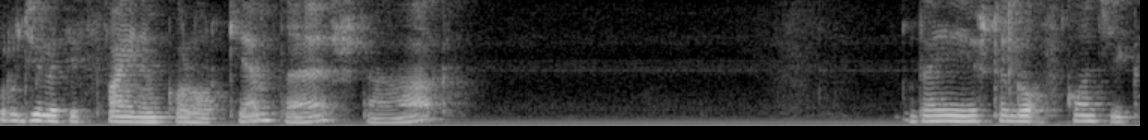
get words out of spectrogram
Rudzielec jest fajnym kolorkiem też, tak. Daję jeszcze go w kącik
